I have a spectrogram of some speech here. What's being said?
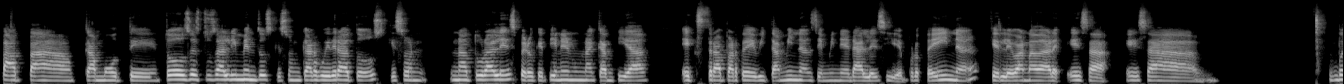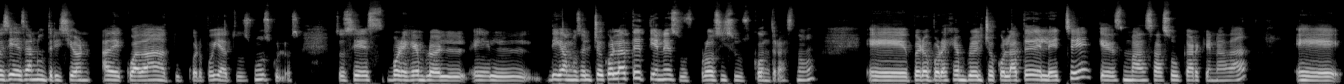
papa, camote, todos estos alimentos que son carbohidratos, que son naturales, pero que tienen una cantidad extra aparte de vitaminas, de minerales y de proteína que le van a dar esa, esa, pues sí, esa nutrición adecuada a tu cuerpo y a tus músculos. Entonces, por ejemplo, el, digamos, el chocolate tiene sus pros y sus contras, ¿no? Eh, pero, por ejemplo, el chocolate de leche, que es más azúcar que nada, eh,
